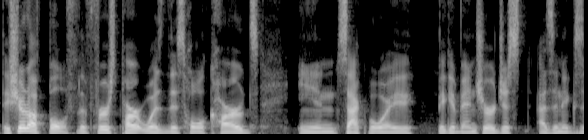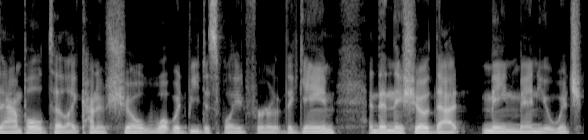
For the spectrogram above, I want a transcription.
they showed off both. The first part was this whole cards in Sackboy Big Adventure just as an example to like kind of show what would be displayed for the game. And then they showed that main menu, which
